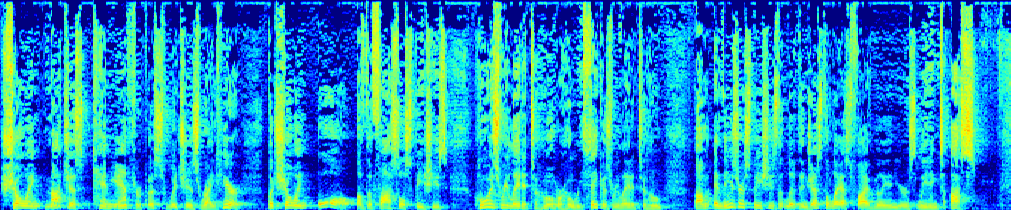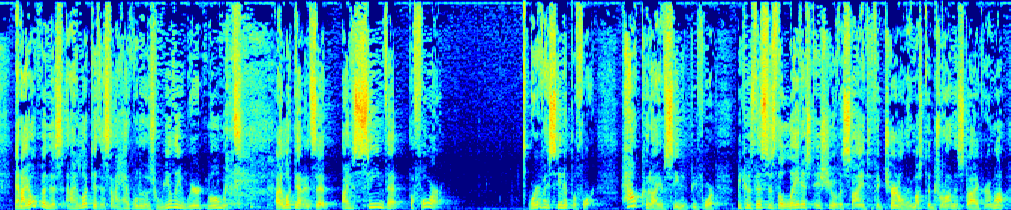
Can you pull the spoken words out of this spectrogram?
showing not just Kenyanthropus, which is right here, but showing all of the fossil species, who is related to whom or who we think is related to whom. Um, and these are species that lived in just the last five million years leading to us. And I opened this and I looked at this and I had one of those really weird moments. I looked at it and said, I've seen that before. Where have I seen it before? How could I have seen it before? Because this is the latest issue of a scientific journal. They must have drawn this diagram up.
